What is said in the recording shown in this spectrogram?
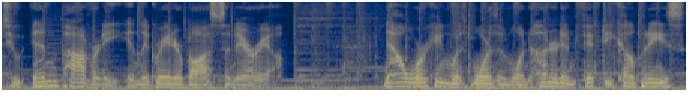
to end poverty in the greater Boston area. Now working with more than 150 companies,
